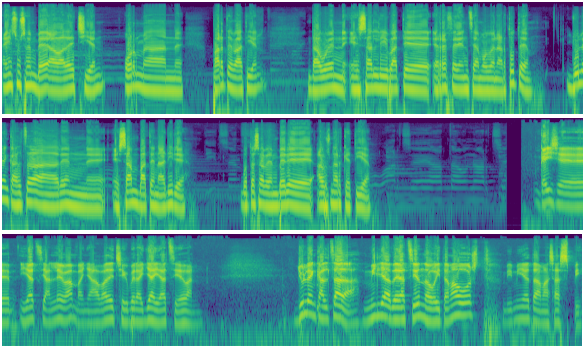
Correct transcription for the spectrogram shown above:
hain zuzen be, abadetxien, orman parte batien, dauen esaldi bate erreferentzia moduen hartute. Julen kaltzaren eh, esan baten arire, bota saben bere hausnarketie. Gaiz e, idatzian leban, baina abadetxek bera ja idatzi eban. Julen kaltzada, mila beratzion da hogeita magost, bi mila eta mazazpi.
